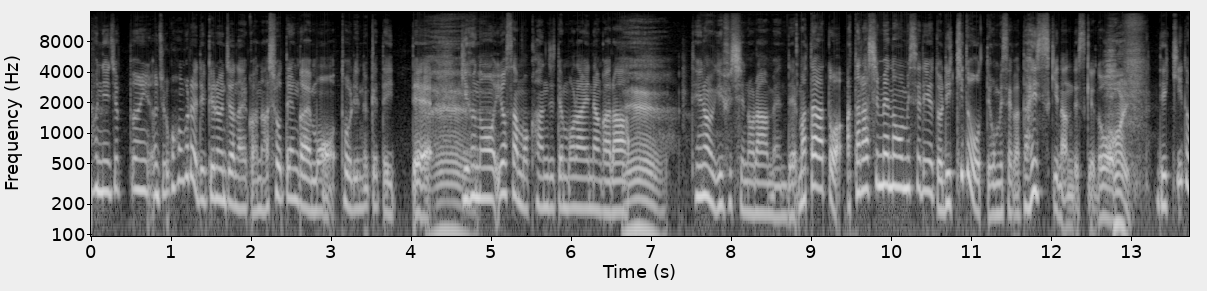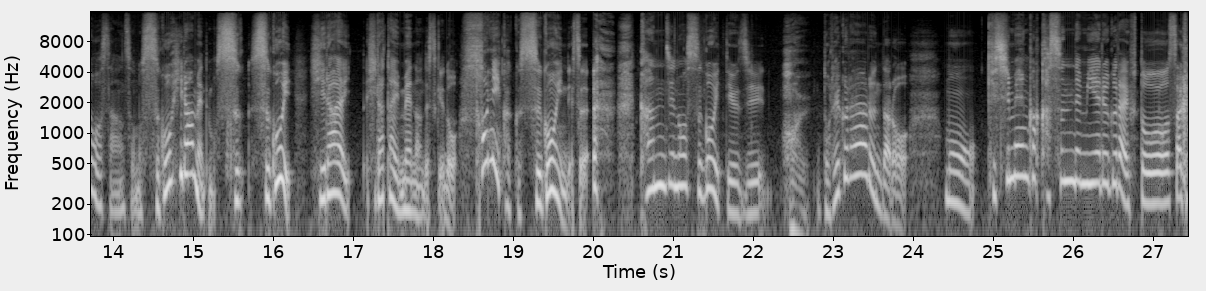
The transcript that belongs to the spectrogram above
分20分15分ぐらいで行けるんじゃないかな商店街も通り抜けていって、ええ。岐阜の良さも感じてもらいながら、えっていうのが岐阜市のラーメンでまたあと新しめのお店でいうと力道っていうお店が大好きなんですけど、えはい。力道さんそのすごひラーメンでもすすごい平い平たい麺なんですけどとにかくすごいんです。漢字のすごいっていう字はい。どれぐらいあるんだろう。もうきしめんが霞んで見えるぐらい太さが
